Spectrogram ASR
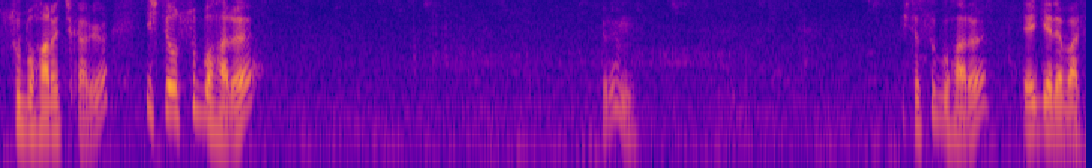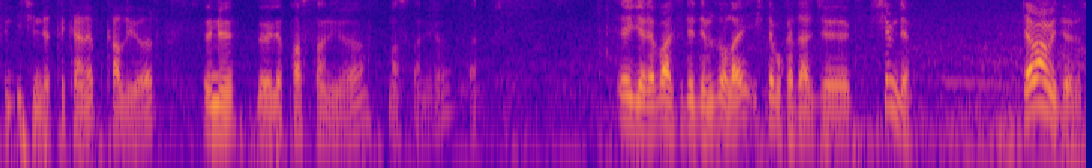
Su buharı çıkarıyor. İşte o su buharı Görüyor musun? İşte su buharı EGR valfin içinde tıkanıp kalıyor. Önü böyle paslanıyor, maslanıyor. EGR valfi dediğimiz olay işte bu kadarcık. Şimdi devam ediyoruz.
